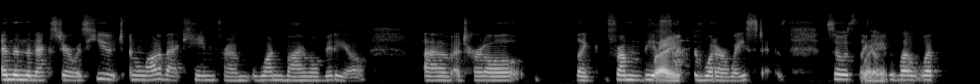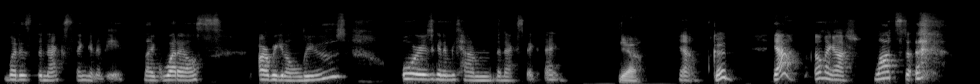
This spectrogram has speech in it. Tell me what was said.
And then the next year was huge and a lot of that came from one viral video of a turtle like from the right. effect of what our waste is. So it's like right. okay, well, what what is the next thing going to be? Like what else are we going to lose or is going to become the next big thing? Yeah. Yeah. Good. Yeah. Oh my gosh. Lots to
